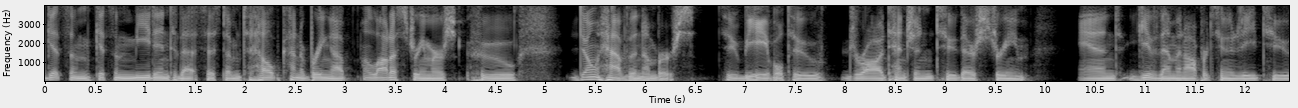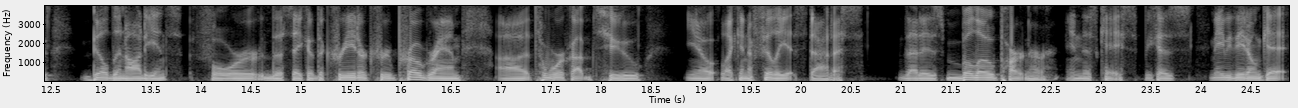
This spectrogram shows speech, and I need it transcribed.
get some get some meat into that system to help kind of bring up a lot of streamers who don't have the numbers to be able to draw attention to their stream and give them an opportunity to build an audience for the sake of the creator crew program uh, to work up to you know like an affiliate status that is below partner in this case because maybe they don't get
